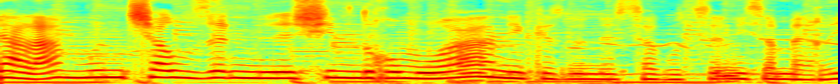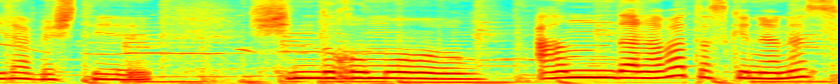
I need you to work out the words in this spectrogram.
hala, muntxauzen sindromoa, nik ez duen ezagutzen, izan behar dira beste sindromo handana bat, azkenean ez,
